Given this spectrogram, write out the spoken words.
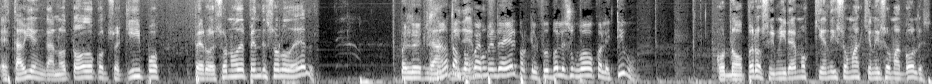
está bien, ganó todo con su equipo, pero eso no depende solo de él. Pues lo de Cristiano tampoco miremos- depende de él porque el fútbol es un juego colectivo. No, pero si miremos quién hizo más, quién hizo más goles.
